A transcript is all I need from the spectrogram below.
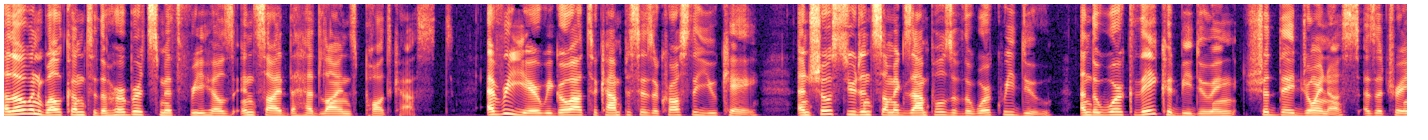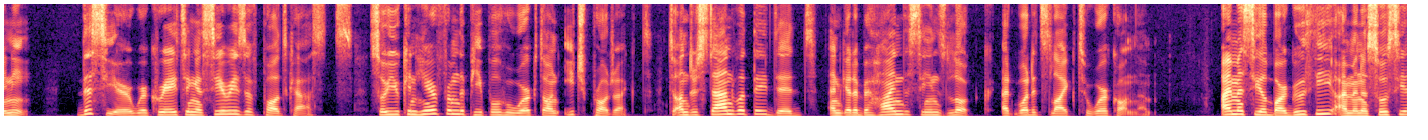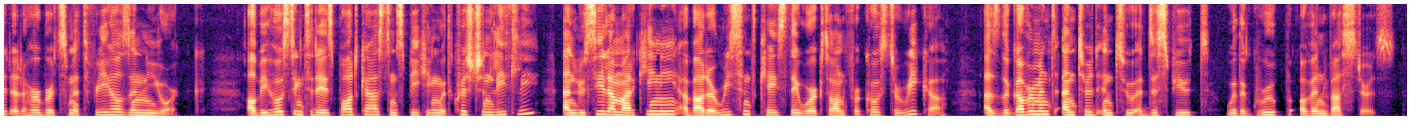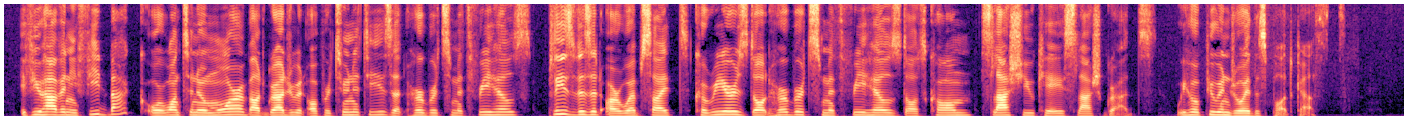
Hello and welcome to the Herbert Smith Freehills Inside the Headlines podcast. Every year, we go out to campuses across the UK and show students some examples of the work we do and the work they could be doing should they join us as a trainee. This year, we're creating a series of podcasts so you can hear from the people who worked on each project to understand what they did and get a behind the scenes look at what it's like to work on them. I'm Asil Barghouthi. I'm an associate at Herbert Smith Freehills in New York. I'll be hosting today's podcast and speaking with Christian Leathley and Lucila Marchini about a recent case they worked on for Costa Rica as the government entered into a dispute with a group of investors. If you have any feedback or want to know more about graduate opportunities at Herbert Smith Freehills, please visit our website careers.herbertsmithfreehills.com slash uk slash grads. We hope you enjoy this podcast.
